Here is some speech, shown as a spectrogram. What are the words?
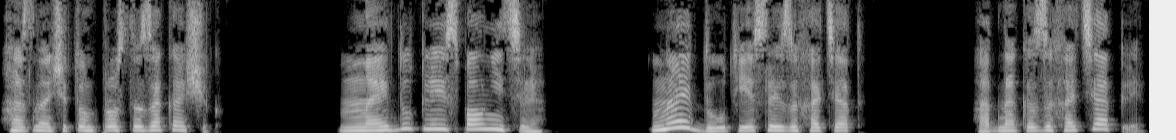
А значит, он просто заказчик. Найдут ли исполнителя? Найдут, если захотят. Однако захотят ли?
